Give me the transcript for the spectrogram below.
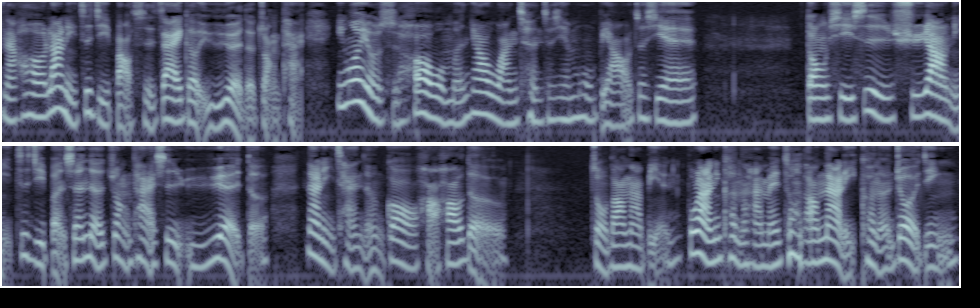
然后让你自己保持在一个愉悦的状态。因为有时候我们要完成这些目标，这些。东西是需要你自己本身的状态是愉悦的，那你才能够好好的走到那边。不然你可能还没走到那里，可能就已经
